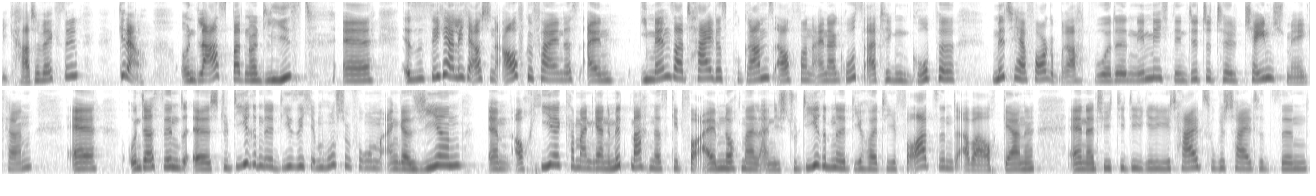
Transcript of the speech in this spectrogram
die Karte wechseln. Genau. Und last but not least, äh, es ist sicherlich auch schon aufgefallen, dass ein immenser Teil des Programms auch von einer großartigen Gruppe mit hervorgebracht wurde, nämlich den Digital Changemakern. Äh, und das sind äh, Studierende, die sich im Hochschulforum engagieren. Ähm, auch hier kann man gerne mitmachen. Das geht vor allem nochmal an die Studierende, die heute hier vor Ort sind, aber auch gerne äh, natürlich die, die digital zugeschaltet sind.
